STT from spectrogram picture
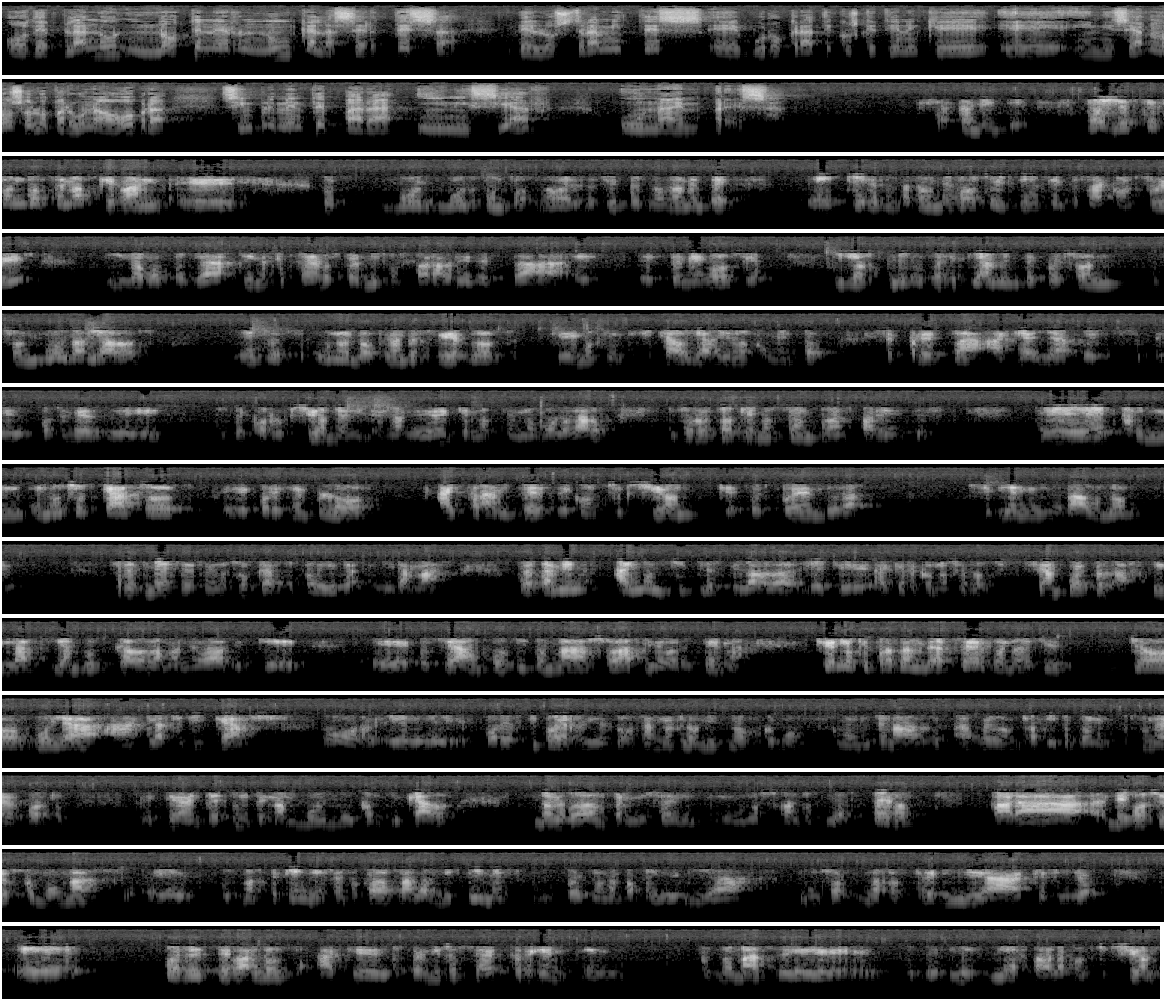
o de plano no tener nunca la certeza de los trámites eh, burocráticos que tienen que eh, iniciar, no solo para una obra, simplemente para iniciar una empresa. Exactamente. No, y es que son dos temas que van eh, pues, muy, muy juntos, ¿no? Es decir, pues normalmente eh, quieres empezar un negocio y tienes que empezar a construir y luego pues ya tienes que obtener los permisos para abrir esta, este negocio. Y los permisos efectivamente pues son, son muy variados. Ese es uno de los grandes riesgos que hemos identificado, ya bien lo comento, se presta a que haya pues eh, posibilidades de, de corrupción en, en, la medida en que no estén homologados y sobre todo que no sean transparentes. Eh, en, muchos casos, eh, por ejemplo, hay trámites de construcción que pues pueden durar, si bien va uno, tres meses, en otros casos puede ir, a más. Pero también hay municipios que la verdad hay que, hay que reconocerlos, se han puesto las pilas y han buscado la manera de que eh, pues sea un poquito más rápido el tema. ¿Qué es lo que tratan de hacer? Bueno, decir, yo voy a, clasificar por, eh, por el tipo de riesgo, o sea, no es lo mismo como, como mencionaba hace un ratito con un aeropuerto. Efectivamente es un tema muy, muy complicado. No le voy a dar un permiso en, unos cuantos días, pero para negocios como más eh, pues más pequeños, enfocados a las MIPIMES, pues una papelería, una sastrería, qué sé yo, eh, puedes llevarlos a que los permisos se entreguen en pues, no más de, de 10 días para la construcción.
